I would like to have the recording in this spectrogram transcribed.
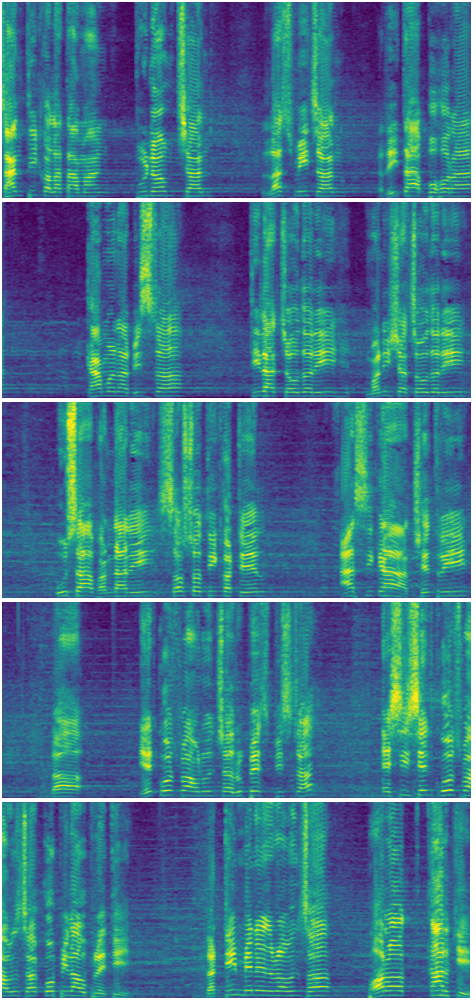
शान्ति कला तामाङ पुनम चन्द लक्ष्मी चन्द रिता बोहरा कामना विष्ट तिला चौधरी मनिषा चौधरी उषा भण्डारी सरस्वती कटेल आशिका छेत्री र हेड कोचमा हुनुहुन्छ रूपेश विष्ट एसिस्टेन्ट कोचमा हुनुहुन्छ कोपिला उप्रेती र टिम म्यानेजरमा हुनुहुन्छ भरत कार्की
